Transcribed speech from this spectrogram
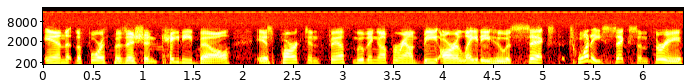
in the fourth position. Katie Bell is parked in fifth, moving up around BR Lady, who is sixth. 26 and three.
